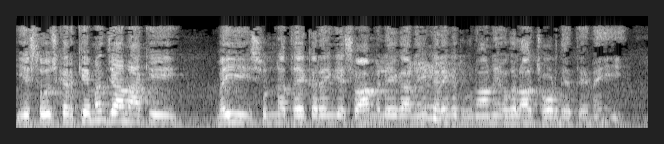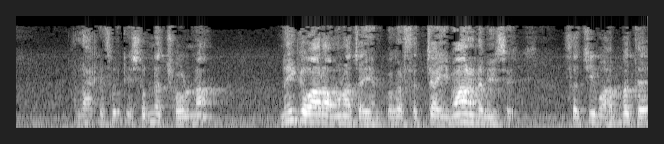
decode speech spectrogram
یہ سوچ کر کے مت جانا کہ بھائی سنت ہے، کریں گے سوا ملے گا، نہیں کریں گے تو گناہ نہیں ہوگا، لاؤ چھوڑ دیتے نہیں۔ اللہ کے سر کی سنت چھوڑنا نہیں گوارا ہونا چاہیے ہم کو۔ اگر سچا ایمان ہے نبی سے، سچی محبت ہے۔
